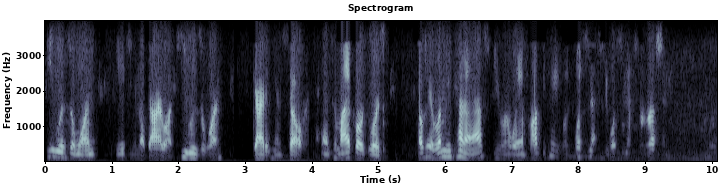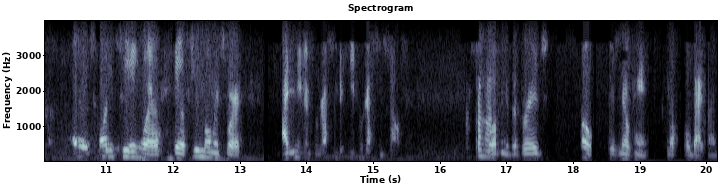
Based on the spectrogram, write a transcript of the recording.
he was the one engaging in that dialogue. He was the one guiding himself. And so my approach was, okay, let me kind of ask you in a way and prompt you, hey, like, what's next? What's the next progression? And it was fun seeing where there were a few moments where I didn't even progress him, but he progressed himself. First, uh-huh. go up into the bridge. Oh, there's no pain. That's full back bend.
